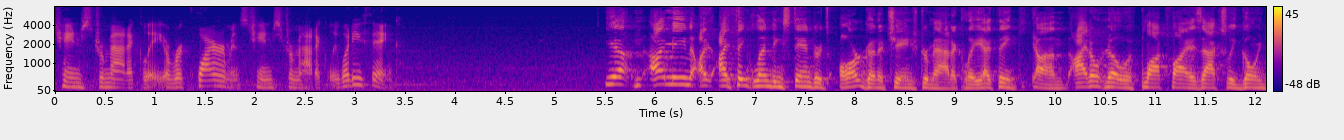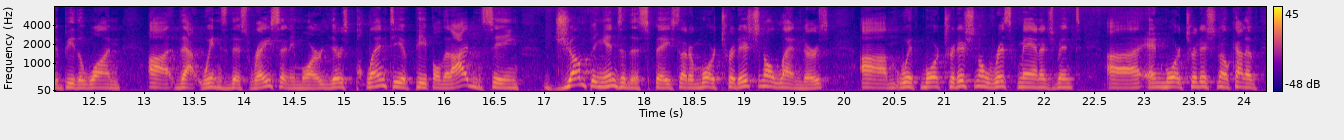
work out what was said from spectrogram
change dramatically or requirements change dramatically? What do you think? Yeah, I mean, I, I, think lending standards are going to change dramatically. I think um, I don't know if BlockFi is actually going to be the one uh, that wins this race anymore. There's plenty of people that I've been seeing jumping into this space that are more traditional lenders um, with more traditional risk management uh, and more traditional kind of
